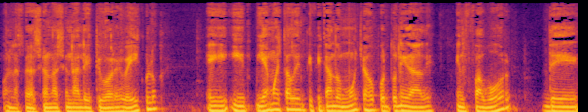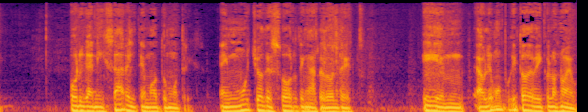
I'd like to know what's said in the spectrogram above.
con la Asociación Nacional de Distribuidores de Vehículos, y, y- y hemos estado identificando muchas oportunidades en favor de organizar el tema automotriz. Hay mucho desorden alrededor de esto. Eh, hablemos un poquito de vehículos nuevos.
